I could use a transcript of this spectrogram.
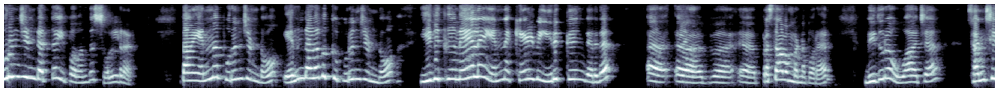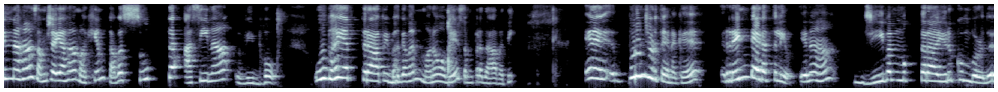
புரிஞ்சின்றத இப்ப வந்து சொல்றார். தான் என்ன புரிஞ்சுண்டோம் எந்த அளவுக்கு புரிஞ்சுண்டோம் இதுக்கு மேல என்ன கேள்வி இருக்குங்கிறத பிரஸ்தாபம் பண்ண போறார். விதுர உவாச்ச சஞ்சின்னஹா சம்சயா மஹ்யம் தவ சூக்த அசினா விபோ. உபயத்ராபி பகவன் மனோமே சம்பிரதாவதி புரிஞ்சுடுத்து எனக்கு. ரெண்டு இடத்துலயும். ஏன்னா ஜீவன் முக்தரா இருக்கும் பொழுது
